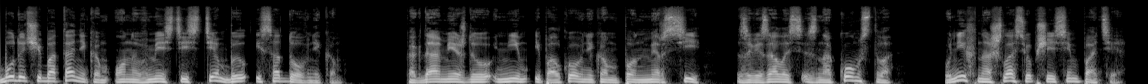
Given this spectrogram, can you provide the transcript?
Будучи ботаником, он вместе с тем был и садовником. Когда между ним и полковником Понмерси завязалось знакомство, у них нашлась общая симпатия.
